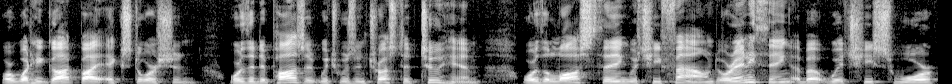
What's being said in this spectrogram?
or what he got by extortion, or the deposit which was entrusted to him, or the lost thing which he found, or anything about which he swore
